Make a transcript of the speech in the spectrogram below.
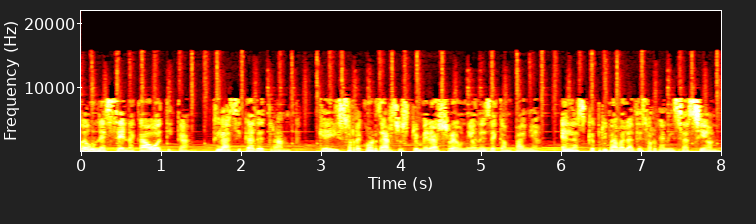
Fue una escena caótica, clásica de Trump, que hizo recordar sus primeras reuniones de campaña, en las que privaba la desorganización.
